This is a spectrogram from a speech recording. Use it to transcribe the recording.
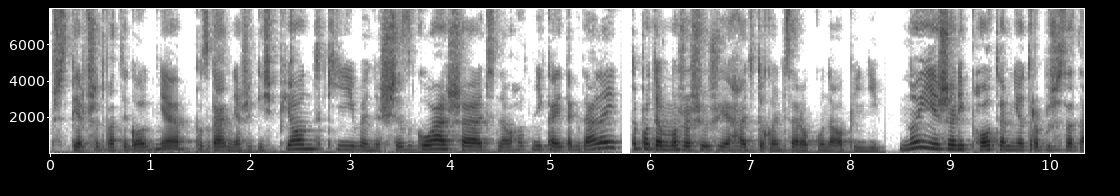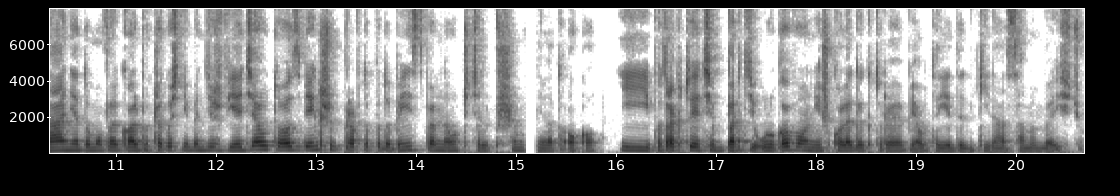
przez pierwsze dwa tygodnie, pozgarniasz jakieś piątki, będziesz się zgłaszać na ochotnika i tak dalej, to potem możesz już jechać do końca roku na opinii. No i jeżeli potem nie odrobisz zadania domowego albo czegoś nie będziesz wiedział, to z większym prawdopodobieństwem nauczyciel przymknie na to oko i potraktuje cię bardziej ulgowo niż kolegę, który miał te jedynki na samym wejściu.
